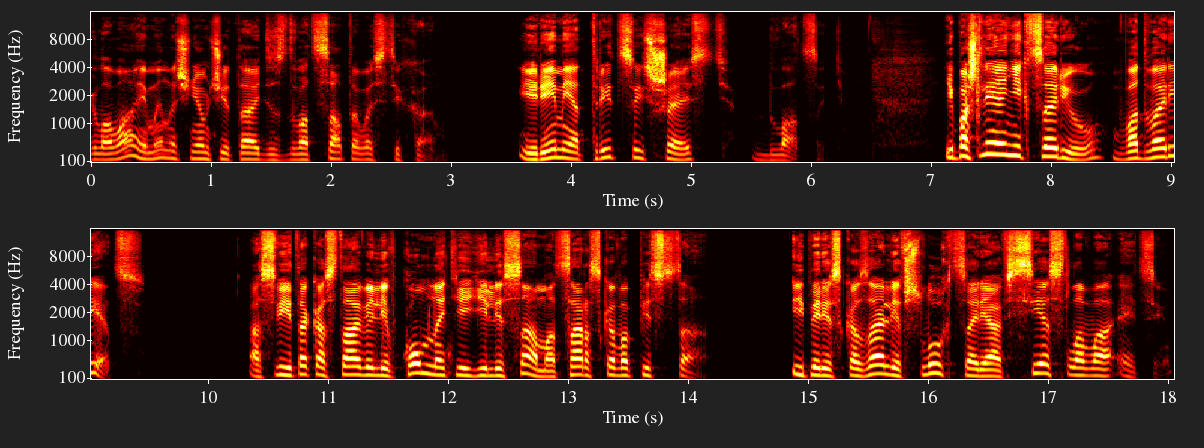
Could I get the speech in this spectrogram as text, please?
глава, и мы начнем читать с 20 стиха. Иеремия 36, 20. «И пошли они к царю во дворец, а свиток оставили в комнате Елисама, царского писца, и пересказали вслух царя все слова эти».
